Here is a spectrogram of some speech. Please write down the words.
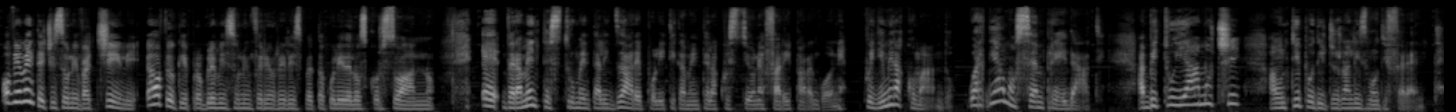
Ovviamente ci sono i vaccini, è ovvio che i problemi sono inferiori rispetto a quelli dello scorso anno. È veramente strumentalizzare politicamente la questione fare i paragoni. Quindi mi raccomando, guardiamo sempre ai dati, abituiamoci a un tipo di giornalismo differente.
